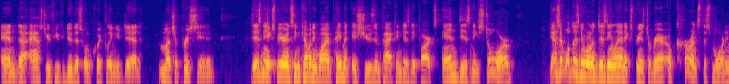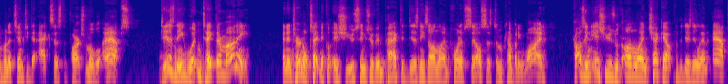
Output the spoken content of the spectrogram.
and uh, asked you if you could do this one quickly, and you did. Much appreciated. Disney experiencing company-wide payment issues impacting Disney parks and Disney Store. Guess at Walt Disney World and Disneyland experienced a rare occurrence this morning when attempting to access the park's mobile apps. Disney wouldn't take their money. An internal technical issue seems to have impacted Disney's online point of sale system company wide, causing issues with online checkout for the Disneyland app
